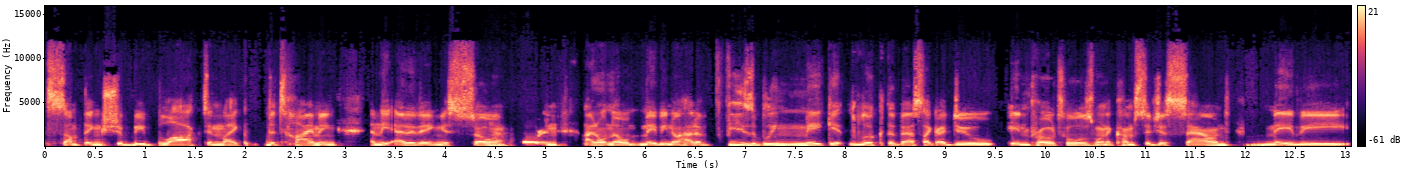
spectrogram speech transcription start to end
something should be blocked and like the timing and the editing is so Yeah. important. I don't know, maybe know how to feasibly make it look the best like I do in Pro Tools when it comes to just sound. Maybe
